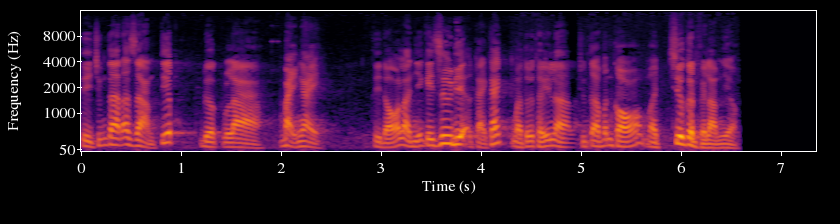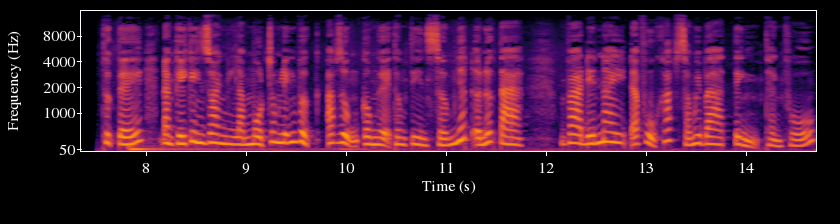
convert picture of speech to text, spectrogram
thì chúng ta đã giảm tiếp được là 7 ngày. Thì đó là những cái dư địa cải cách mà tôi thấy là chúng ta vẫn có mà chưa cần phải làm nhiều. Thực tế, đăng ký kinh doanh là một trong lĩnh vực áp dụng công nghệ thông tin sớm nhất ở nước ta và đến nay đã phủ khắp 63 tỉnh, thành phố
